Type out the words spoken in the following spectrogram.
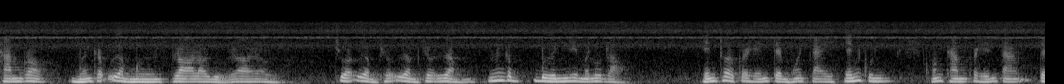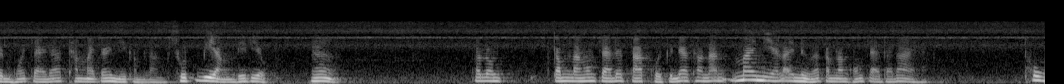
ทำก็เหมือนกับเอื้อมมือรอเราอยู่รอเรา ชั่วเอื้อมชั่วเอื้อมชั่วเอื้อมนั่นก็บืนที่มนุษย์เรา เห็นโทษก็เห็นเต็มหัวใจ เห็นคุณของธรรมก็เห็นตามเต็มหัวใจแล้วทำไมจะไม่มีกำลังสุดเบี่ยงทีเดียวเออถ้าลงกำลังของใจได้ปรากฏขึ้นแล้วเท่านั้น ไม่มีอะไรเหนือกำลังของใจจะได้พุ่ง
